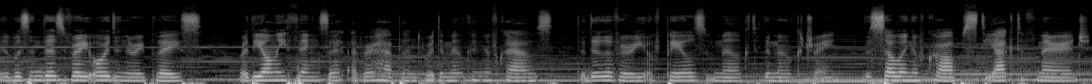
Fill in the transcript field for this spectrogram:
It was in this very ordinary place where the only things that ever happened were the milking of cows the delivery of pails of milk to the milk train, the sowing of crops, the act of marriage,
